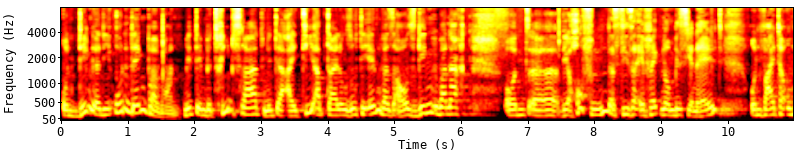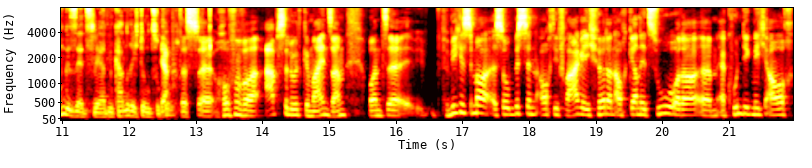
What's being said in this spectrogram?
und Dinge, die undenkbar waren, mit dem Betriebsrat, mit der IT-Abteilung, sucht die irgendwas aus, ging über Nacht. Und äh, wir hoffen, dass dieser Effekt noch ein bisschen hält und weiter umgesetzt werden kann Richtung Zukunft. Ja, das äh, hoffen wir absolut gemeinsam. Und äh, für mich ist immer so ein bisschen auch die Frage, ich höre dann auch gerne zu oder ähm, erkundige mich auch.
